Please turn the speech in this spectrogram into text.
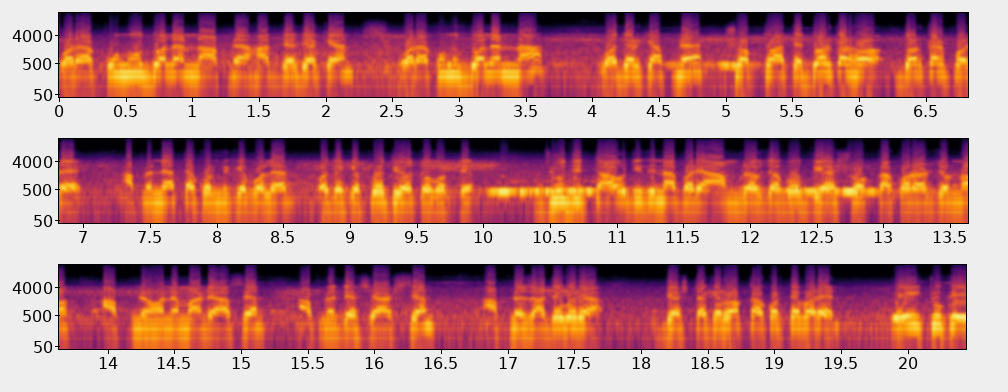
ওরা কোনো দলের না, আপনি হাত দিয়ে দেখেন, ওরা কোনো দলের না ওদেরকে আপনি শক্ত হাতে দরকার দরকার পড়ে আপনার নেতা কর্মীকে বলেন, ওদেরকে প্রতিহত করতে। যদি তাও যদি না পারে, আমরাও যাব দেশ রক্ষা করার জন্য। আপনি হনে মাঠে আসেন আপনি দেশে আসছেন, আপনি যাতে করে দেশটাকে রক্ষা করতে পারেন, এইটুকুই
